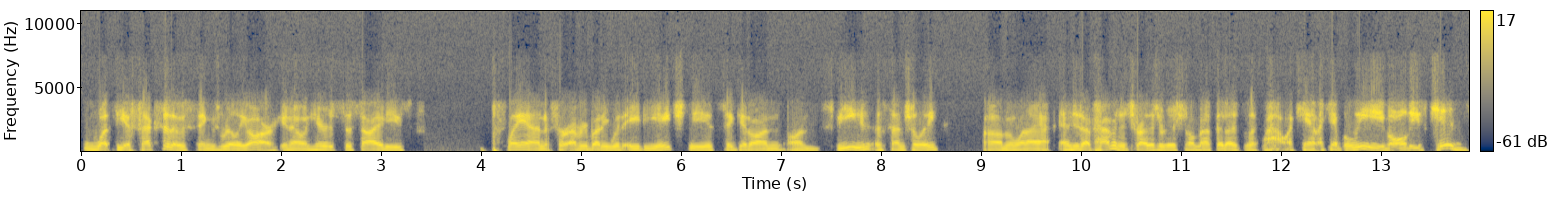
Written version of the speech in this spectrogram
what the effects of those things really are. You know, and here's society's plan for everybody with ADHD is to get on on speed essentially um, and when I ended up having to try the traditional method, I was like, wow, I can't, I can't believe all these kids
